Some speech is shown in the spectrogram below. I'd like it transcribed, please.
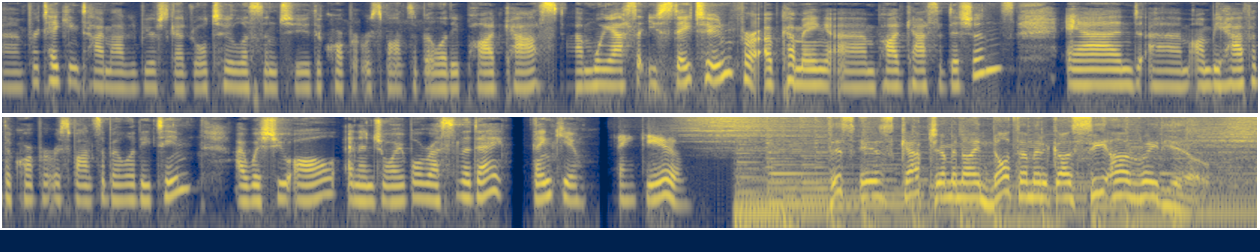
um, for taking time out of your schedule to listen to the Corporate Responsibility Podcast. Um, we ask that you stay tuned for upcoming um, podcast editions. And um, on behalf of the Corporate Responsibility team, I wish you all an enjoyable rest of the day. Thank you. Thank you. This is Capgemini North America CR Radio.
